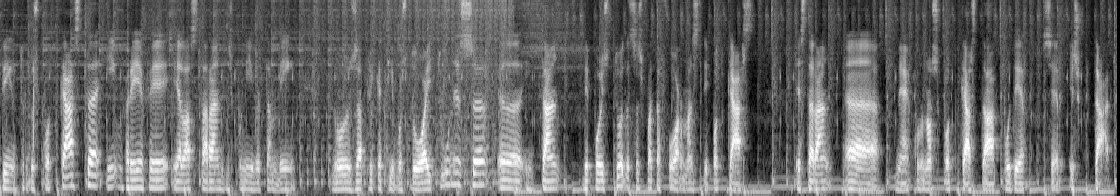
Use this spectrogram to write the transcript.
dentro dos podcasts. Em breve elas estarão disponíveis também nos aplicativos do iTunes. Uh, então, depois todas as plataformas de podcast estarão uh, né, com o nosso podcast a poder ser escutado.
